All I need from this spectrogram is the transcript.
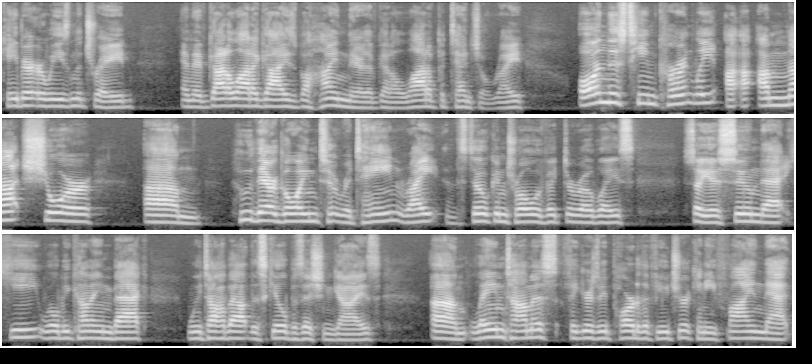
Keibert Ruiz in the trade, and they've got a lot of guys behind there. They've got a lot of potential, right? On this team currently, I, am not sure um, who they're going to retain, right? Still control with Victor Robles. So you assume that he will be coming back when we talk about the skill position guys. Um, Lane Thomas figures to be part of the future. Can he find that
